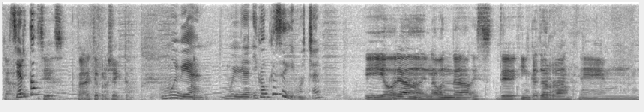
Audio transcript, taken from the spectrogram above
Claro, ¿Cierto? Sí es, para este proyecto. Muy bien, muy bien. ¿Y con qué seguimos, Che? Y ahora una banda es de Inglaterra, em,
